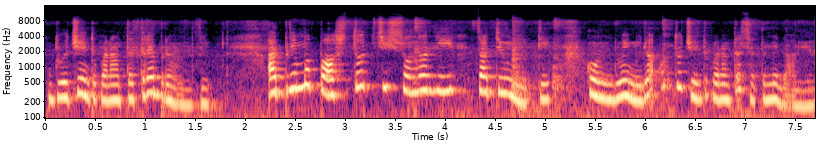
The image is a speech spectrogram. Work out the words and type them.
243 bronzi. Al primo posto ci sono gli Stati Uniti con 2847 medaglie.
